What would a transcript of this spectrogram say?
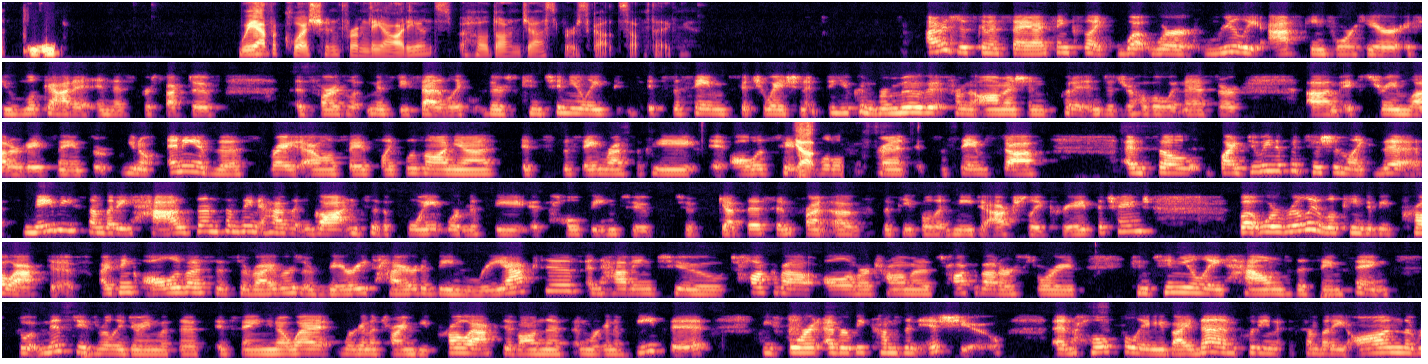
we have a question from the audience. Hold on, Jasper's got something. I was just going to say, I think like what we're really asking for here, if you look at it in this perspective, as far as what Misty said, like there's continually, it's the same situation. You can remove it from the Amish and put it into Jehovah Witness or um, extreme Latter Day Saints or you know any of this, right? I will say it's like lasagna. It's the same recipe. It always tastes yep. a little different. It's the same stuff. And so by doing a petition like this, maybe somebody has done something that hasn't gotten to the point where Misty is hoping to to get this in front of the people that need to actually create the change. But we're really looking to be proactive. I think all of us as survivors are very tired of being reactive and having to talk about all of our traumas, talk about our stories, continually hound the same thing. So what Misty is really doing with this is saying, you know what, we're going to try and be proactive on this and we're going to beat it before it ever becomes an issue. And hopefully by then putting somebody on the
